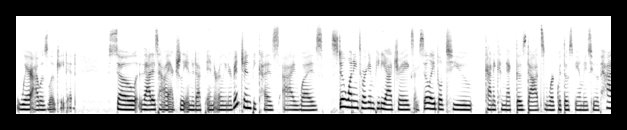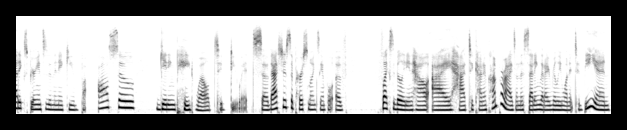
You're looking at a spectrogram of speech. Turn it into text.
where I was located. So that is how I actually ended up in early intervention because I was still wanting to work in pediatrics. I'm still able to kind of connect those dots and work with those families who have had experiences in the NICU, but also getting paid well to do it. So that's just a personal example of flexibility and how I had to kind of compromise on the setting that I really wanted to be in,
